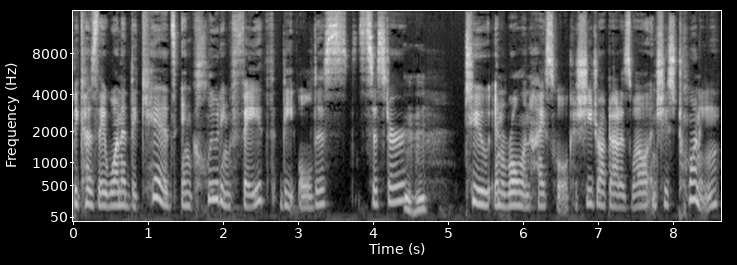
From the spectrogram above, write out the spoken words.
because they wanted the kids, including Faith, the oldest sister, Mm-hmm. to enroll in high school because she dropped out as well, and she's 20.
